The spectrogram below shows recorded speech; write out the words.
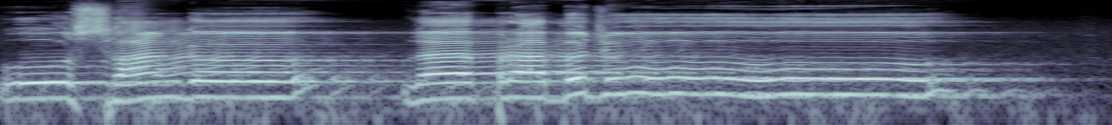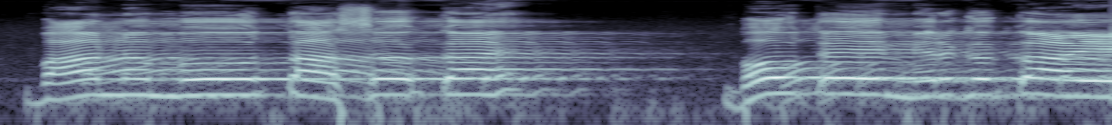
ਉਹ ਸੰਗ ਲੈ ਪ੍ਰਭ ਜੂ। ਬਨ ਮੋ ਧਸ ਕੈ ਬਹੁਤੇ ਮਿਰਗ ਘਾਏ।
